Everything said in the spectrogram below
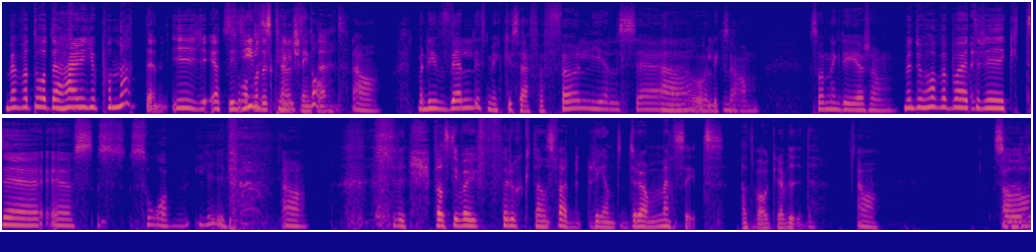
Men vad då det här är ju på natten i ett Det sovande tillstånd. inte. Ja. Men det är väldigt mycket så här förföljelse Ja. och liksom sådana grejer som... Men du har väl bara ett rikt eh, eh, sovliv? Ja. Fast det var ju fruktansvärt rent drömmässigt att vara gravid. Ja. Så Ja,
